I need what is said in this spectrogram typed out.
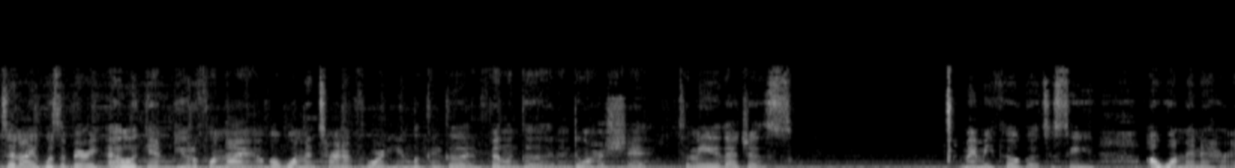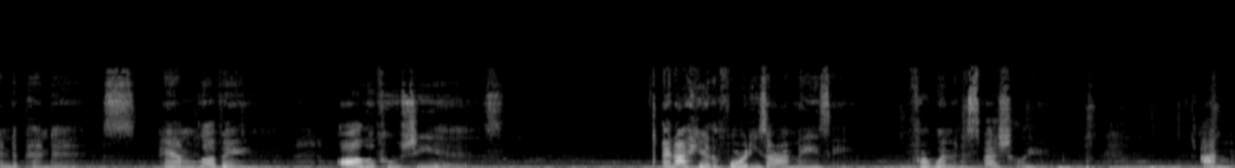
tonight was a very elegant, beautiful night of a woman turning 40 and looking good and feeling good and doing her shit. To me, that just made me feel good to see a woman in her independence and loving all of who she is. And I hear the 40s are amazing for women, especially. I'm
